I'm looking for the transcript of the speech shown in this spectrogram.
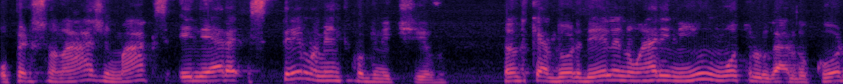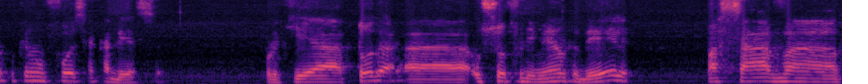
o personagem, Max, ele era extremamente cognitivo. Tanto que a dor dele não era em nenhum outro lugar do corpo que não fosse a cabeça porque a, toda a, o sofrimento dele passava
